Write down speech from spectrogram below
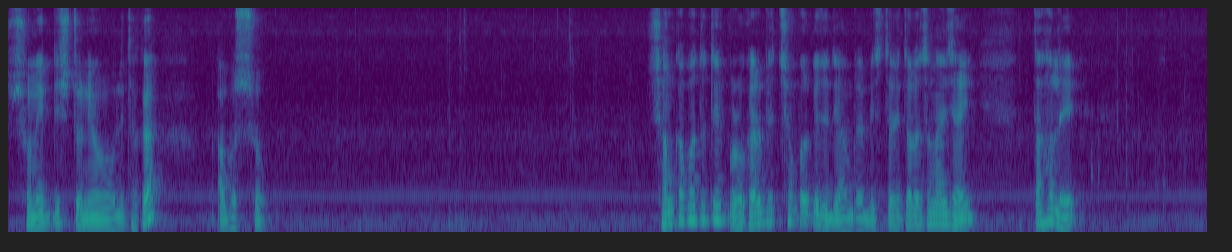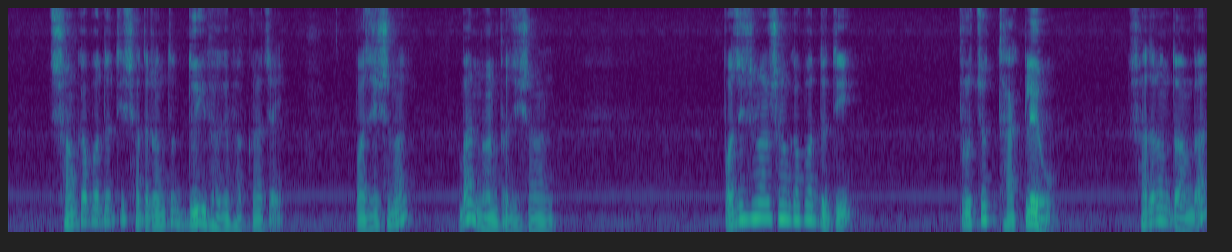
সুনির্দিষ্ট নিয়মাবলী থাকা আবশ্যক। সংখ্যা পদ্ধতির প্রকারভেদ সম্পর্কে যদি আমরা বিস্তারিত আলোচনায় যাই, তাহলে সংখ্যা পদ্ধতি সাধারণত দুই ভাগে ভাগ করা যায় পজিশনাল বা নন পজিশনাল পজিশনাল সংখ্যা পদ্ধতি প্রচুর থাকলেও সাধারণত আমরা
